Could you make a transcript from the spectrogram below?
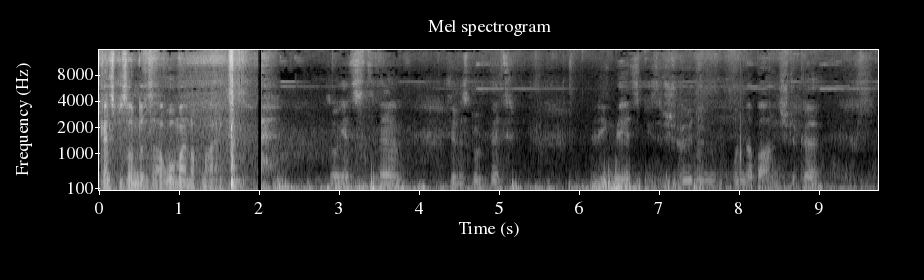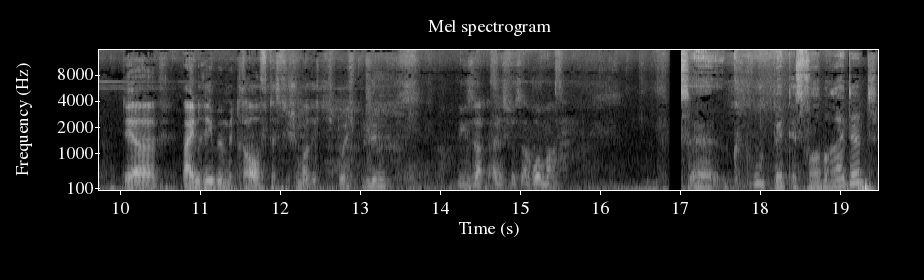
ganz besonderes Aroma nochmal. So, jetzt äh, für das Blutbett legen wir jetzt diese schönen, wunderbaren Stücke der Weinrebe mit drauf, dass die schon mal richtig durchblühen. Wie gesagt, alles fürs Aroma. Das äh, Glutbett ist vorbereitet.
